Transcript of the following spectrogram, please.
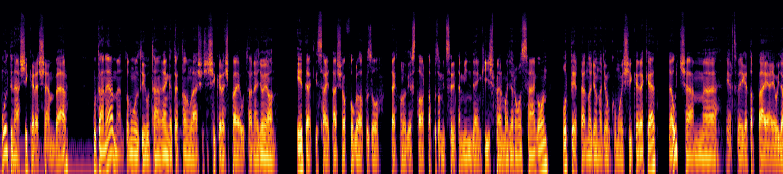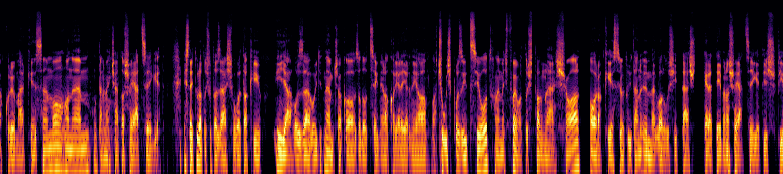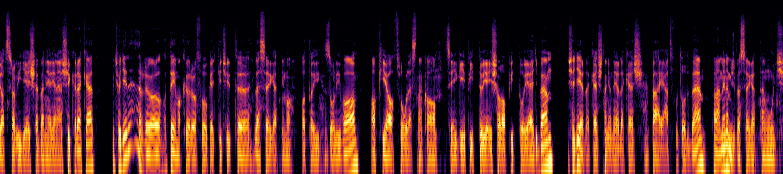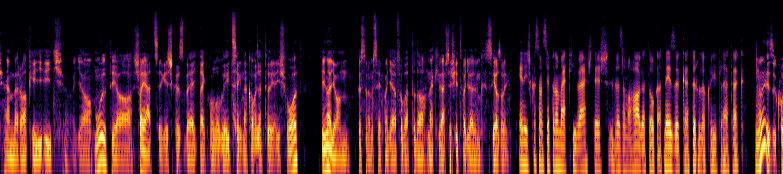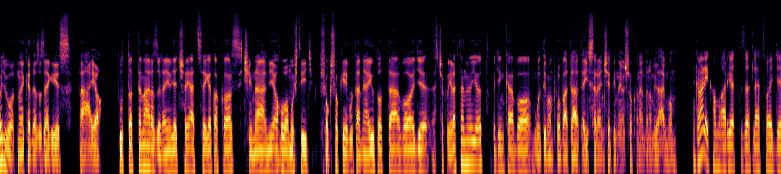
multinál sikeres ember, Utána elment a multi után rengeteg tanulás és a sikeres pálya után egy olyan ételkiszállítással foglalkozó technológiai startuphoz, amit szerintem mindenki ismer Magyarországon. Ott ért el nagyon-nagyon komoly sikereket, de úgysem eh, ért véget a pályája, hogy akkor ő már készen van, hanem utána megcsinálta a saját cégét. És ez egy tudatos utazás volt, aki így áll hozzá, hogy nem csak az adott cégnél akarja elérni a, a csúcspozíciót, hanem egy folyamatos tanulással arra készült, hogy utána önmegvalósítás keretében a saját cégét is piacra vigye és ebben érjen el sikereket. Úgyhogy én erről a témakörről fogok egy kicsit beszélgetni ma Patai Zolival, aki a Flowless-nek a cégépítője és alapítója egyben, és egy érdekes, nagyon érdekes pályát futott be. Talán még nem is beszélgettem úgy emberrel, aki így, így hogy a multi, a saját cég és közben egy technológiai cégnek a vezetője is volt. Úgyhogy nagyon köszönöm szépen, hogy elfogadtad a meghívást, és itt vagy velünk. Szia Zoli! Én is köszönöm szépen a meghívást, és üdvözlöm a hallgatókat, nézőket, örülök, hogy itt lehetek. Na nézzük, hogy volt neked ez az egész pálya? Tudtad te már az elején, hogy egy saját céget akarsz csinálni, ahova most így sok-sok év után eljutottál, vagy ez csak véletlenül jött, vagy inkább a multiban próbáltál te is szerencsét, mint nagyon sokan ebben a világban? Nekem elég hamar jött az ötlet, hogy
